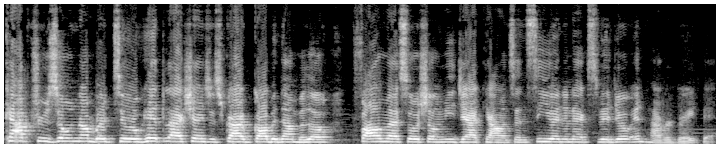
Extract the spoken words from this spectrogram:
capture zone number two. Hit like, share, and subscribe. Comment down below. Follow my social media accounts, and see you in the next video. And have a great day.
